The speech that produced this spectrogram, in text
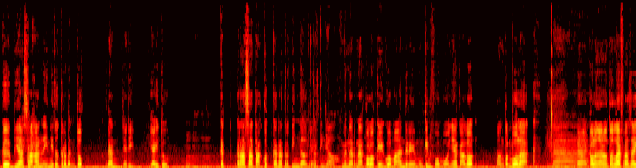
kebiasaan ini tuh terbentuk dan jadi ya itu Mm-mm. ket- rasa takut karena tertinggal deh. tertinggal Bener. Nah kalau kayak gua sama Andre mungkin FOMO-nya kalau nonton bola. Nah Nah, kalau nggak nonton live rasanya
